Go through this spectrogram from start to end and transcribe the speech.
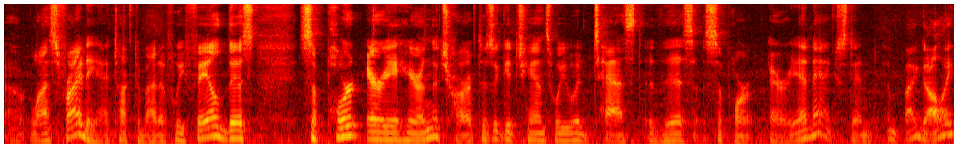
uh, last Friday, I talked about if we failed this support area here in the chart, there's a good chance we would test this support area next. And, and by golly,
